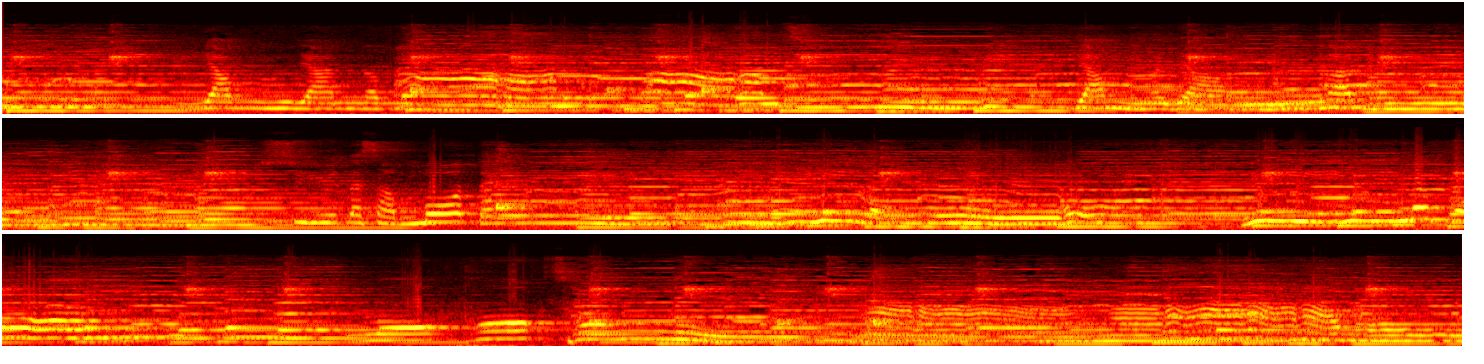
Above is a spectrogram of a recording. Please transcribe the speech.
念，任人攀攀枝，任人啊！什么地老天荒骆驼草啊无名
